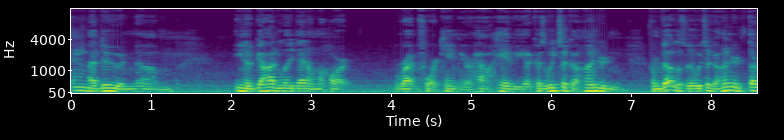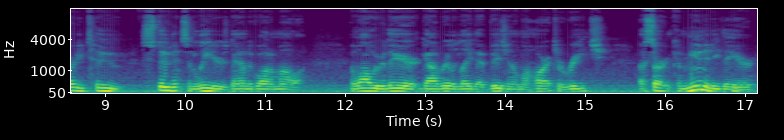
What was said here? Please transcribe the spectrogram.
And I do, and um, you know, God laid that on my heart right before I came here. How heavy? Because we took a hundred and from Douglasville, we took 132 students and leaders down to Guatemala. And while we were there, God really laid that vision on my heart to reach a certain community there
